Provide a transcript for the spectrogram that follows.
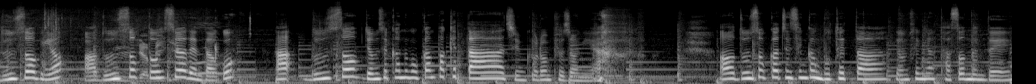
눈썹이요? 아 눈썹도 했어야 된다고? 아 눈썹 염색하는 거 깜빡했다. 지금 그런 표정이야. 아 눈썹까진 생각 못했다. 염색약 다 썼는데.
